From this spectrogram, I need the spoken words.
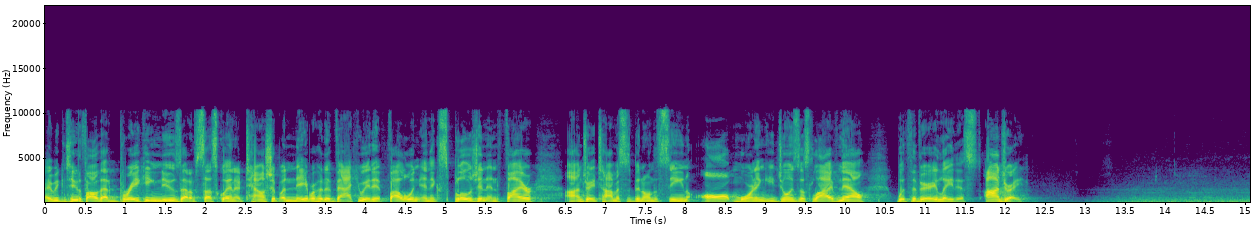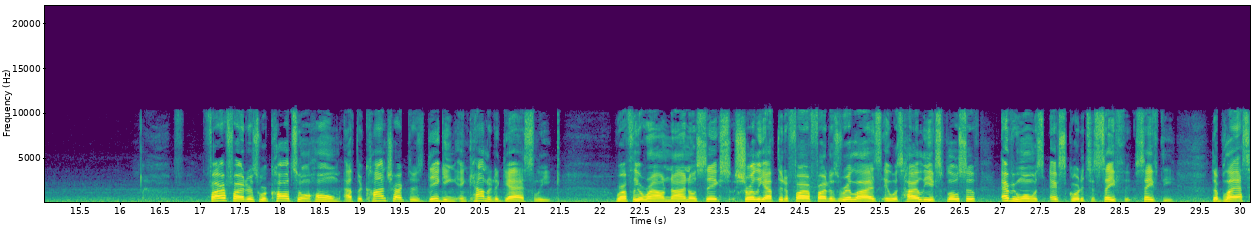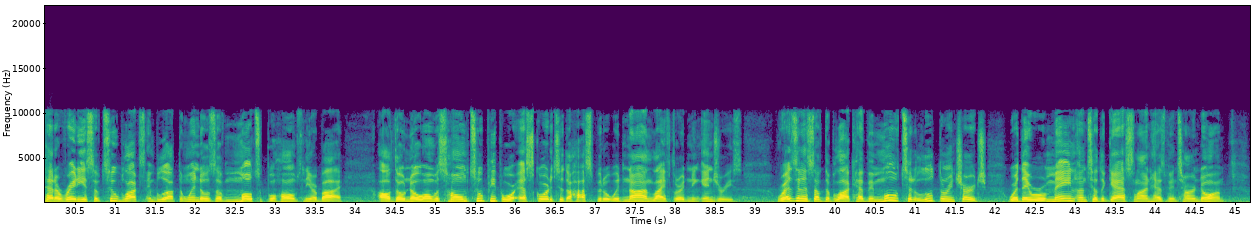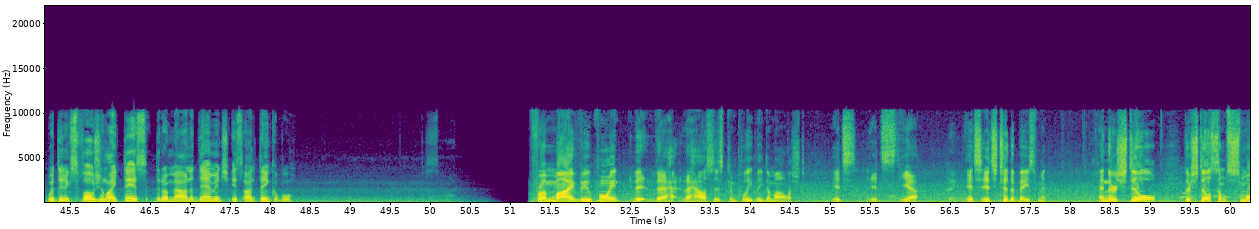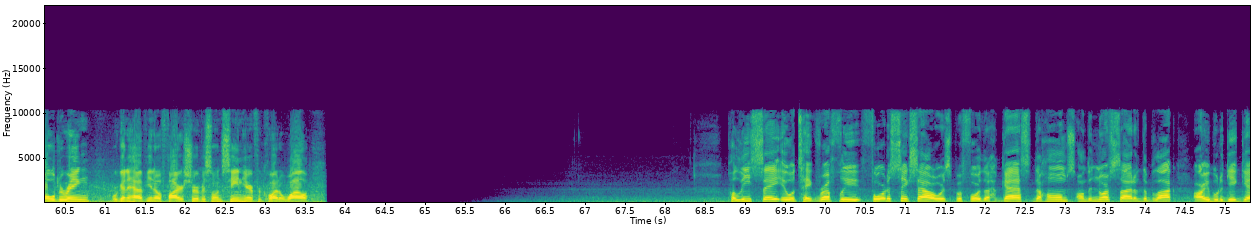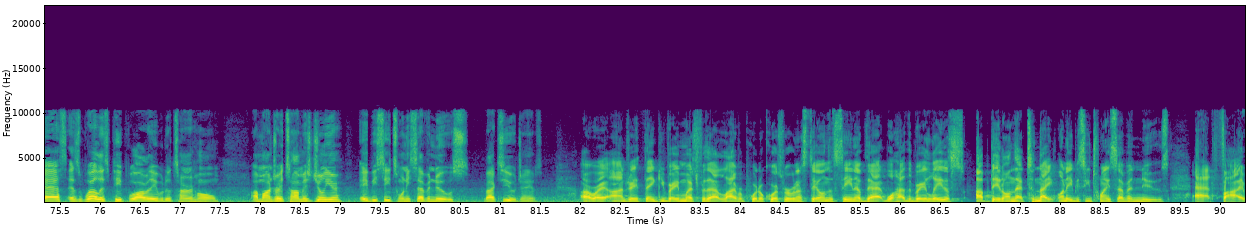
Right, we continue to follow that breaking news out of Susquehanna Township, a neighborhood evacuated following an explosion and fire. Andre Thomas has been on the scene all morning. He joins us live now with the very latest. Andre. Firefighters were called to a home after contractors digging encountered a gas leak. Roughly around 9.06, shortly after the firefighters realized it was highly explosive, everyone was escorted to safety. The blast had a radius of two blocks and blew out the windows of multiple homes nearby. Although no one was home, two people were escorted to the hospital with non-life-threatening injuries. Residents of the block have been moved to the Lutheran church where they will remain until the gas line has been turned on. With an explosion like this, the amount of damage is unthinkable. From my viewpoint, the, the, the house is completely demolished. It's, it's, yeah, it's, it's to the basement and there's still there's still some smoldering. We're going to have you know fire service on scene here for quite a while. Police say it will take roughly four to six hours before the gas, the homes on the north side of the block are able to get gas as well as people are able to turn home. I'm Andre Thomas Jr., ABC 27 News. Back to you, James. All right, Andre, thank you very much for that live report. Of course, we're going to stay on the scene of that. We'll have the very latest update on that tonight on ABC 27 News at 5.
